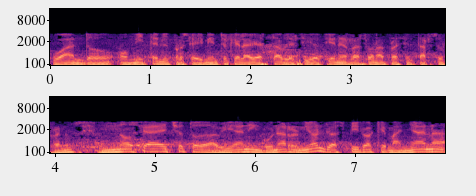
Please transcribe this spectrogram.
cuando omiten el procedimiento que él había establecido, tiene razón al presentar su renuncia. No se ha hecho todavía ninguna reunión. Yo aspiro a que mañana,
